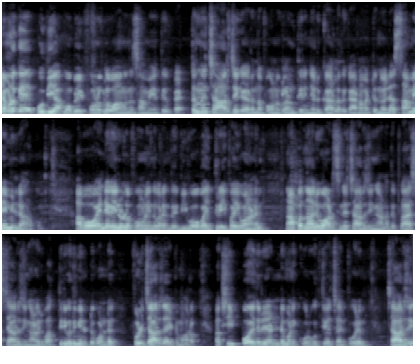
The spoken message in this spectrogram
നമ്മളൊക്കെ പുതിയ മൊബൈൽ ഫോണുകൾ വാങ്ങുന്ന സമയത്ത് പെട്ടെന്ന് ചാർജ് കയറുന്ന ഫോണുകളാണ് തിരഞ്ഞെടുക്കാറുള്ളത്. കാരണം മറ്റൊന്നുമല്ല സമയമില്ല ആർക്കും. അപ്പോൾ എന്റെ കയ്യിലുള്ള ഫോൺ എന്ന് പറയുന്നത് വിവോ വൈ ത്രീ ഫൈവ് ആണ്. നാൽപ്പത്തിനാല് വാട്ട്സിന്റെ ചാർജിങ് ആണത്. ഫ്ലാഷ് ചാർജിങ് ആണ്. ഒരു പത്തിരുപത് മിനിറ്റ് കൊണ്ട് ഫുൾ ചാർജ് ആയിട്ട് മാറും. പക്ഷേ ഇപ്പോൾ ഇതൊരു രണ്ട് മണിക്കൂർ കുത്തിവെച്ചാൽ പോലും ചാർജ്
